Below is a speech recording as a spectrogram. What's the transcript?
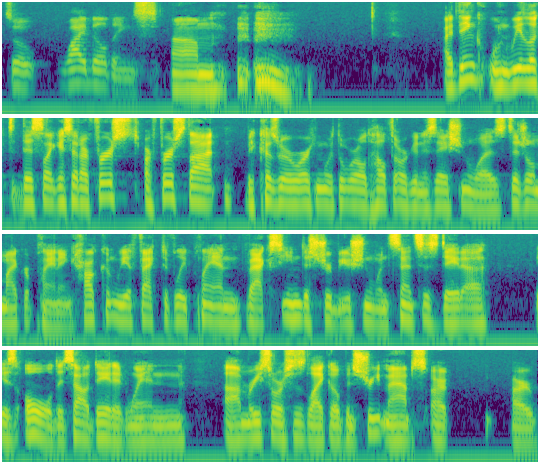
So, why buildings? Um, I think when we looked at this, like I said, our first our first thought, because we were working with the World Health Organization, was digital microplanning. How can we effectively plan vaccine distribution when census data is old, it's outdated, when um, resources like OpenStreetMaps are are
